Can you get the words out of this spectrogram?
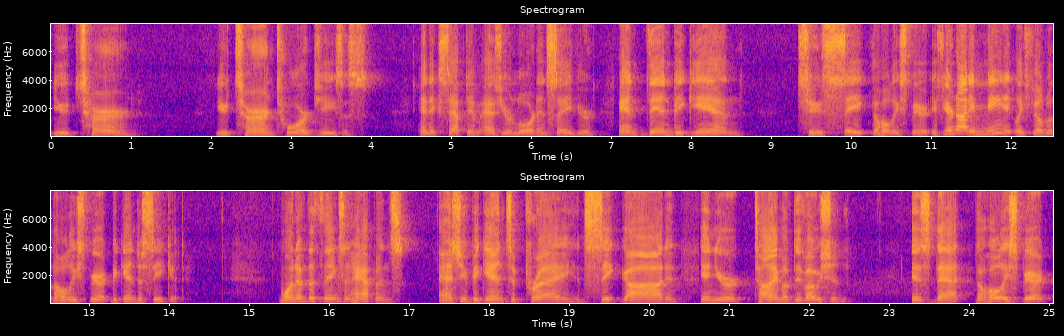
You turn. You turn toward Jesus and accept him as your Lord and Savior and then begin to seek the Holy Spirit. If you're not immediately filled with the Holy Spirit, begin to seek it. One of the things that happens as you begin to pray and seek God and in your time of devotion is that the Holy Spirit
